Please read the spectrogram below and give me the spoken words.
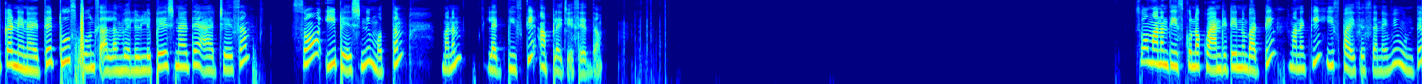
ఇక్కడ నేనైతే టూ స్పూన్స్ అల్లం వెల్లుల్లి పేస్ట్ని అయితే యాడ్ చేసాం సో ఈ పేస్ట్ని మొత్తం మనం లెగ్ పీస్కి అప్లై చేసేద్దాం. సో మనం తీసుకున్న క్వాంటిటీని బట్టి మనకి ఈ స్పైసెస్ అనేవి ఉంటే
